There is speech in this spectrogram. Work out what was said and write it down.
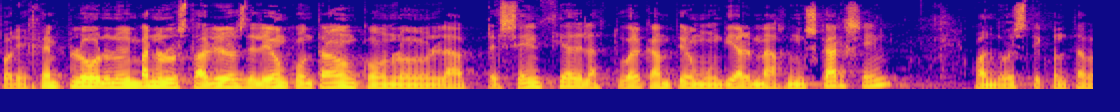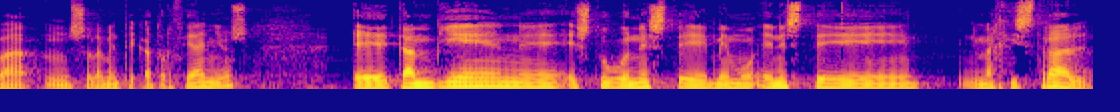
Por ejemplo, no en vano los tableros de León contaron con la presencia del actual campeón mundial Magnus Carlsen, cuando éste contaba mm, solamente 14 años. Eh, también eh, estuvo en este, en este magistral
